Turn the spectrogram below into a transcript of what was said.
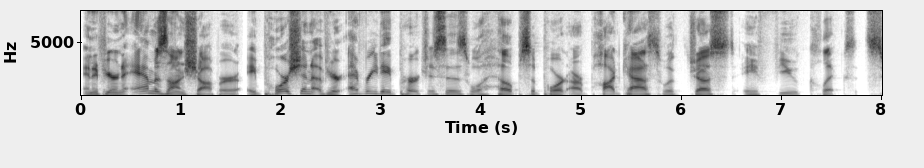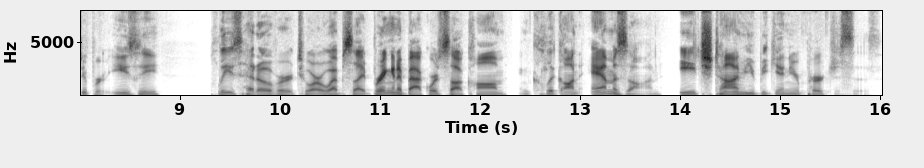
And if you're an Amazon shopper, a portion of your everyday purchases will help support our podcast with just a few clicks. It's super easy. Please head over to our website, bringingitbackwards.com, and click on Amazon each time you begin your purchases.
